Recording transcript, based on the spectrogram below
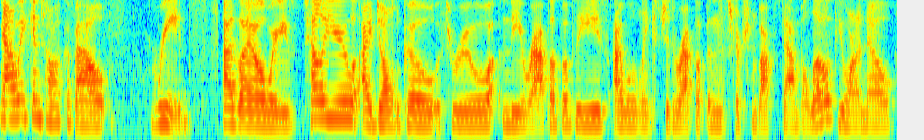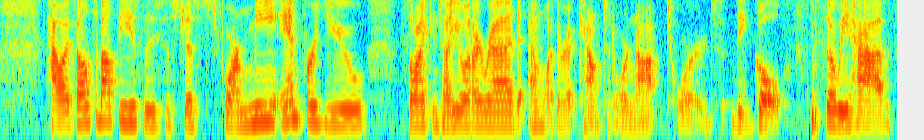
Now we can talk about reads. As I always tell you, I don't go through the wrap up of these. I will link to the wrap up in the description box down below if you want to know how I felt about these. This is just for me and for you so I can tell you what I read and whether it counted or not towards the goal. So we have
